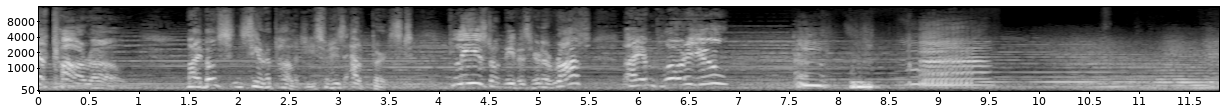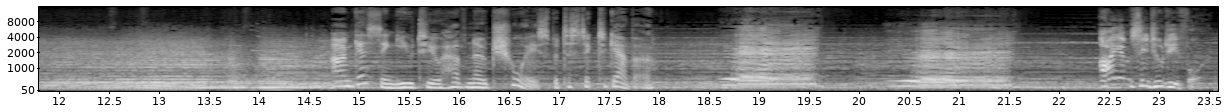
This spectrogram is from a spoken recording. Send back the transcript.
Jakarro! My most sincere apologies for his outburst. Please don't leave us here to rot. I implore you. I'm guessing you two have no choice but to stick together. I am C2D4,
